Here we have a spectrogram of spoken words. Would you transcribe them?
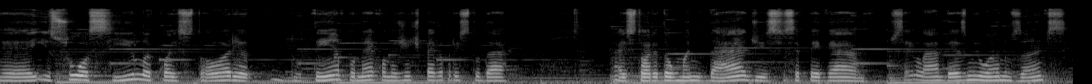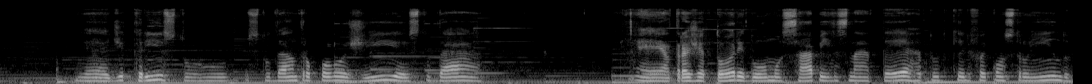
É, isso oscila com a história do tempo, né? Quando a gente pega para estudar a história da humanidade, se você pegar, sei lá, 10 mil anos antes, é, de Cristo, estudar antropologia, estudar é, a trajetória do Homo sapiens na Terra, tudo que ele foi construindo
